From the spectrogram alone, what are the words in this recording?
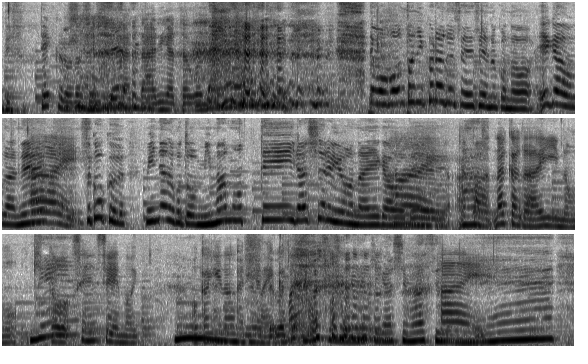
ですって黒田先生 ありがとうございます。でも本当に黒田先生のこの笑顔がね、はい、すごくみんなのことを見守っていらっしゃるような笑顔で、はい、やっぱ仲がいいのもきっと先生のおかげなんじゃないかな、ね、気がしますよね。はい。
